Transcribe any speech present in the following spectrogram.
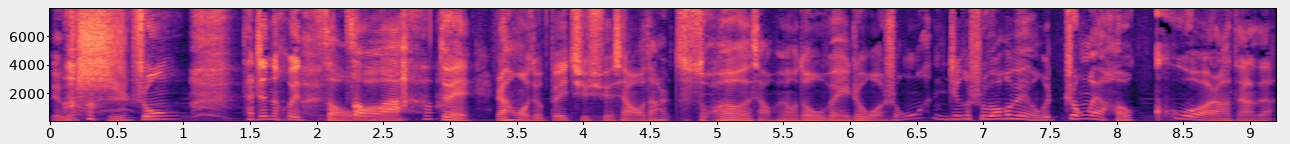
有个时钟，它真的会走啊！对，然后我就背去学校，我当时所有的小朋友都围着我说：“哇，你这个书包后面有个钟哎，好酷！”啊然后怎样怎样，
